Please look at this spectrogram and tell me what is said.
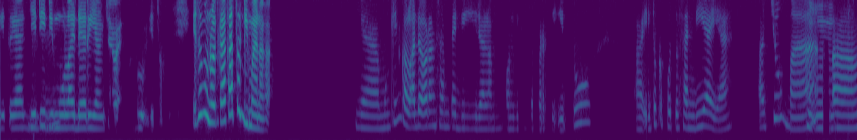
gitu ya. Jadi dimulai dari yang cewek dulu gitu. Itu menurut kakak tuh gimana kak? Ya mungkin kalau ada orang sampai di dalam kondisi seperti itu uh, itu keputusan dia ya uh, cuma mm -hmm. uh,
